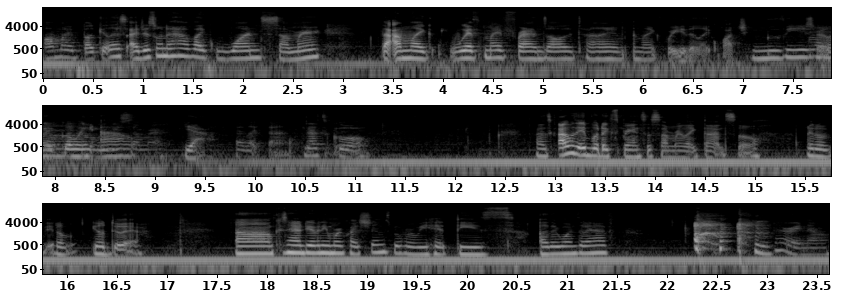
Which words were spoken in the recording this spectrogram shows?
on my bucket list I just want to have like one summer that I'm like with my friends all the time and like we're either like watching movies or like going out. Summer. Yeah. i like that That's cool. That's, I was able to experience a summer like that, so it'll it'll you'll do it. Um, Cassandra, do you have any more questions before we hit these other ones that I have? not right now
